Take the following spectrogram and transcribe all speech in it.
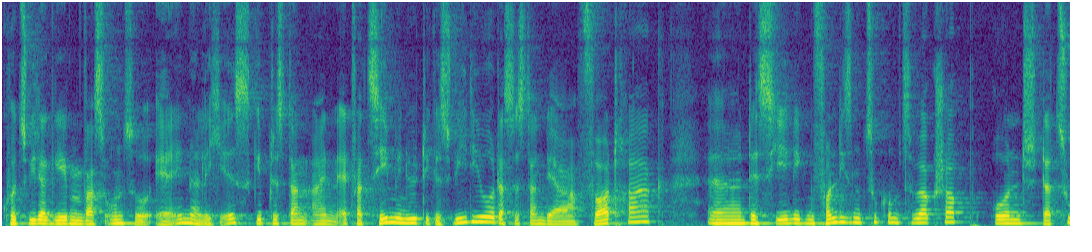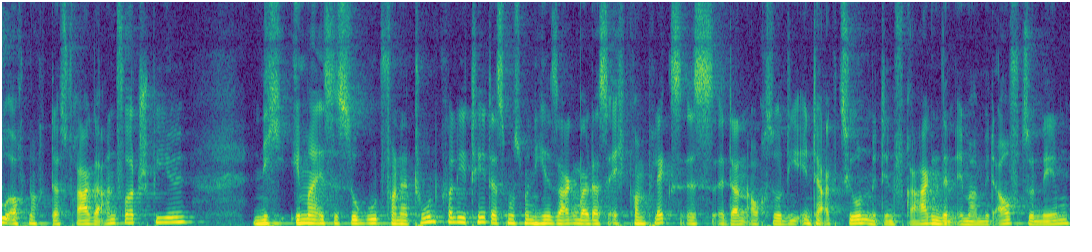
kurz wiedergeben, was uns so erinnerlich ist, gibt es dann ein etwa zehnminütiges Video. Das ist dann der Vortrag äh, desjenigen von diesem Zukunftsworkshop und dazu auch noch das Frage-Antwort-Spiel. Nicht immer ist es so gut von der Tonqualität, das muss man hier sagen, weil das echt komplex ist, äh, dann auch so die Interaktion mit den Fragenden immer mit aufzunehmen.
